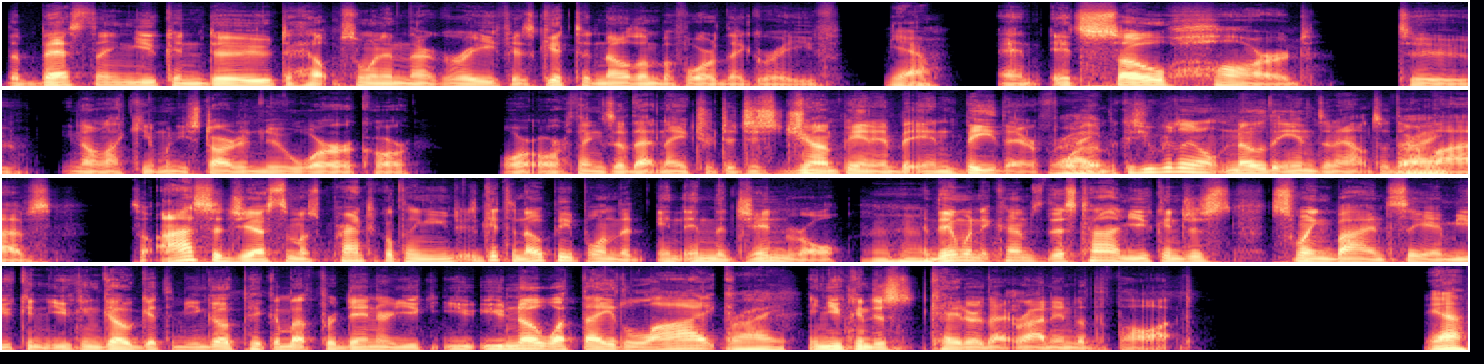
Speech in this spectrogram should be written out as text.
The best thing you can do to help someone in their grief is get to know them before they grieve. Yeah, And it's so hard to, you know, like you, when you start a new work or or, or things of that nature to just jump in and be, and be there for Right. them because you really don't know the ins and outs of their Right. lives. So I suggest the most practical thing you do is get to know people in the in, in the general, Mhm. and then when it comes to this time, you can just swing by and see them. You can you can go get them. You can go pick them up for dinner. You you, you know what they like, right. and you can just cater that right into the thought. Yeah,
